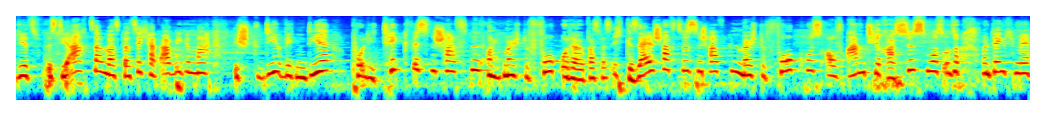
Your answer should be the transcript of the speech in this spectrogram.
jetzt ist die 18, was weiß ich, hat Abi gemacht, ich studiere wegen dir Politikwissenschaften und möchte Fok oder was weiß ich, Gesellschaftswissenschaften, möchte Fokus auf Antirassismus und so. Und denke ich mir,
